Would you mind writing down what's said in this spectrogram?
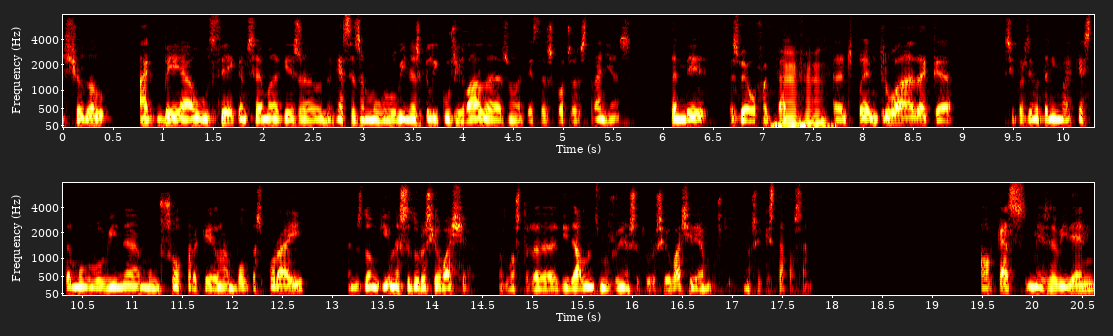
això del HbA1c, que em sembla que és una d'aquestes hemoglobines glicosilades, una d'aquestes coses estranyes, també es veu afectat. Uh -huh. Ens podem trobar de que, si per exemple tenim aquesta hemoglobina amb un sofre que donen voltes por ahí, ens doni una saturació baixa. El nostre didal ens mesura una saturació baixa i diem, hosti, no sé què està passant. El cas més evident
